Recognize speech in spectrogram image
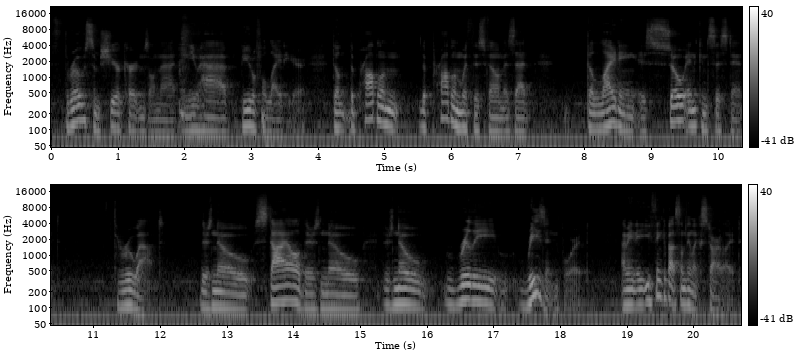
throw some sheer curtains on that and you have beautiful light here. The the problem the problem with this film is that the lighting is so inconsistent throughout. There's no style, there's no there's no really reason for it. I mean, you think about something like Starlight.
